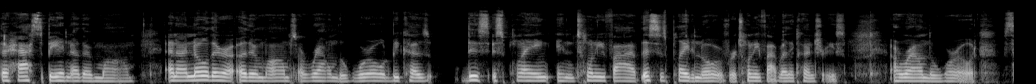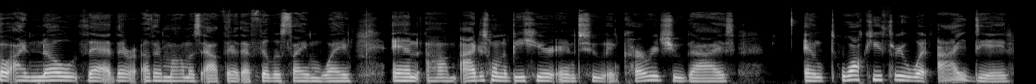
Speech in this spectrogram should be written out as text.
there has to be another mom. And I know there are other moms around the world because this is playing in 25 this is played in over 25 other countries around the world. So i know that there are other mamas out there that feel the same way. And um, i just want to be here and to encourage you guys and walk you through what i did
